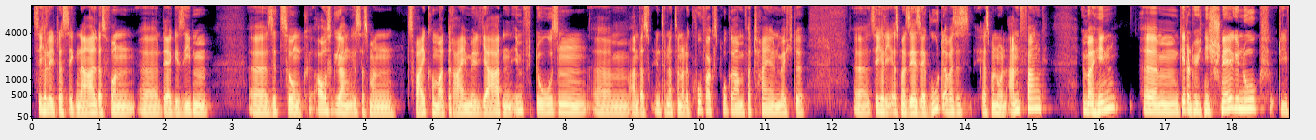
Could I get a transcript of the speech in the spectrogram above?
sicherlich das Signal, das von äh, der G7-Sitzung äh, ausgegangen ist, dass man 2,3 Milliarden Impfdosen ähm, an das internationale COVAX-Programm verteilen möchte. Äh, sicherlich erstmal sehr, sehr gut, aber es ist erstmal nur ein Anfang. Immerhin ähm, geht natürlich nicht schnell genug. Die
